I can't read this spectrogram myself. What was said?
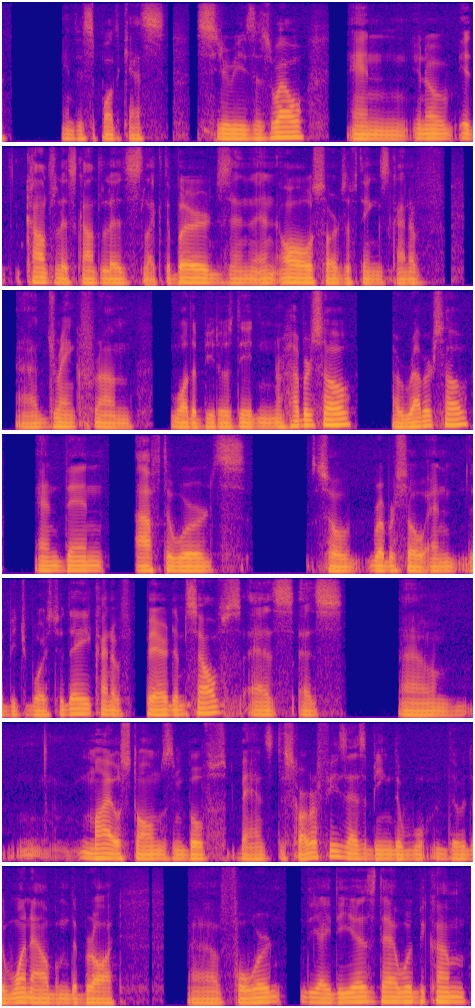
in this podcast series as well. And you know, it countless, countless like the Byrds and and all sorts of things kind of uh, drank from what the Beatles did in Rubber Soul, a Rubber Soul, and then afterwards so Rubber Soul and the Beach Boys today kind of pair themselves as as um, milestones in both bands' discographies as being the the, the one album that brought uh, forward the ideas that would become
